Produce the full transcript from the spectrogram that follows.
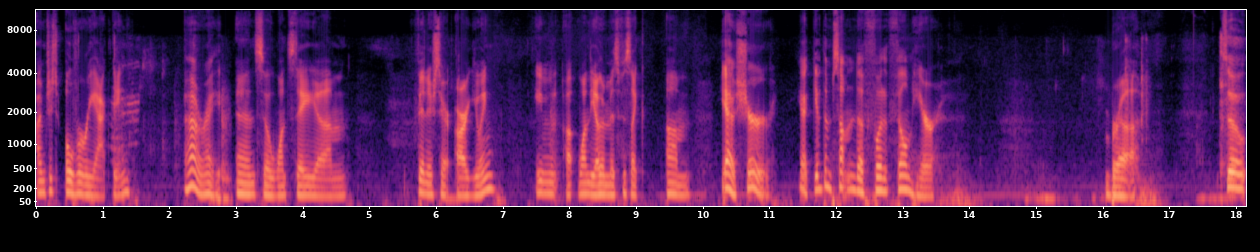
I'm just overreacting. All right. And so once they um, finish their arguing, even uh, one of the other misfits like, um, yeah, sure. Yeah, give them something to foot film here. Bruh. So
